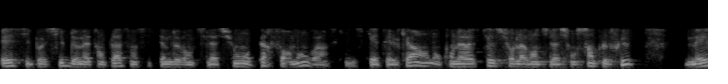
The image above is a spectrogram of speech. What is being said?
et si possible de mettre en place un système de ventilation performant, voilà, ce qui, a été le cas. hein. Donc on est resté sur de la ventilation simple flux, mais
